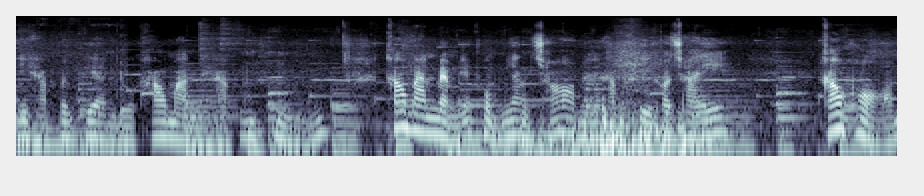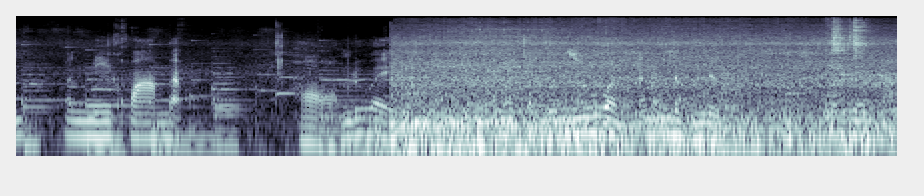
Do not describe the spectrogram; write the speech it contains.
นี่ครับเพื่อนๆดูข้าวมันนะครับข้าวมันแบบนี้ผมยังชอบเลยนะครับ คือเขาใช้ข้าวหอมมันมีความแบบหอมด้วย มันจะร่วนๆแล้วมันหนึบๆนี่ครับ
